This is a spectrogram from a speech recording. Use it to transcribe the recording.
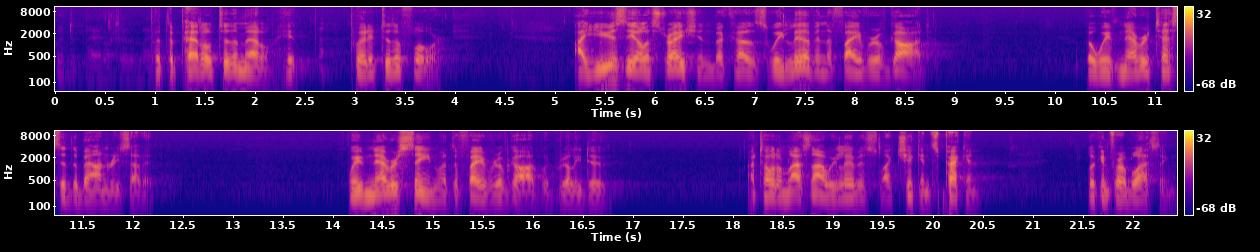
Put the pedal to the metal. Put the pedal to the metal. Hit, put it to the floor. I use the illustration because we live in the favor of God, but we've never tested the boundaries of it. We've never seen what the favor of God would really do. I told him last night we live as like chickens pecking, looking for a blessing.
